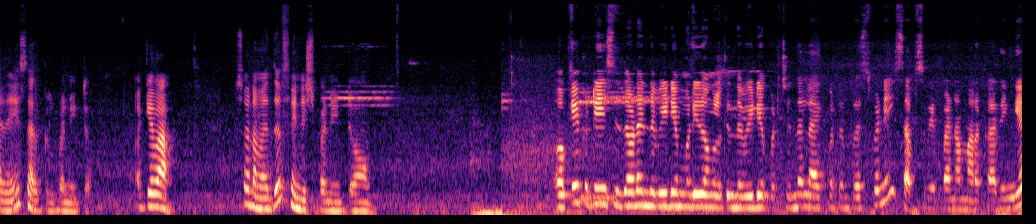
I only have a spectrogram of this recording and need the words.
அதையும் சர்க்கிள் பண்ணிட்டோம். ஓகேவா ஸோ நம்ம இது ஃபினிஷ் பண்ணிட்டோம். ஓகே குட்டீஸ். இதோட இந்த வீடியோ முடியுது. உங்களுக்கு இந்த வீடியோ பிடிச்சிருந்தா லைக் பட்டன் ப்ரெஸ் பண்ணி சப்ஸ்கிரைப் பண்ண மறக்காதீங்க.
